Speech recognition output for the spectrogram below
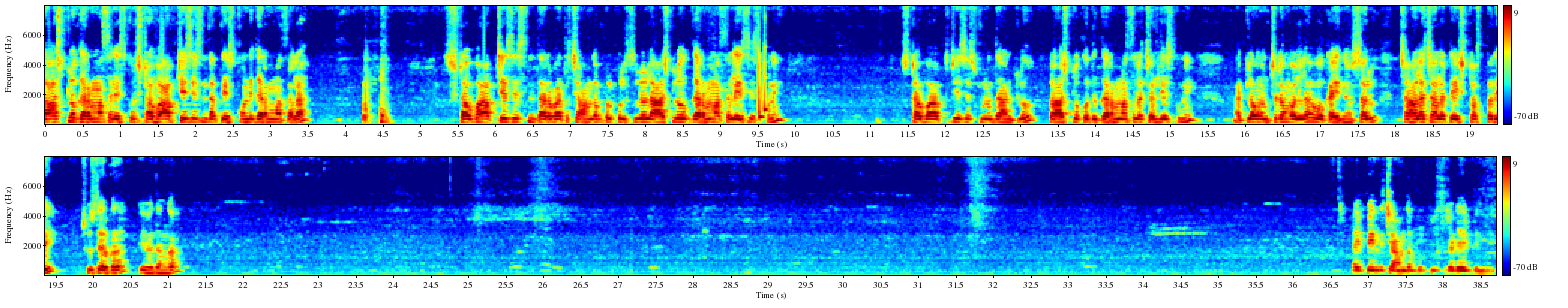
లాస్ట్లో గరం మసాలా వేసుకొని స్టవ్ ఆఫ్ చేసేసిన తర్వాత వేసుకోండి గరం మసాలా. స్టవ్ ఆఫ్ చేసేసిన తర్వాత చామదుంపల పులుసులో లాస్ట్లో గరం మసాలా వేసేసుకొని స్టవ్ ఆఫ్ చేసేసుకున్న దాంట్లో లాస్ట్లో కొద్దిగా గరం మసాలా చల్లేసుకుని అట్లా ఉంచడం వల్ల ఒక ఐదు నిమిషాలు చాలా చాలా టేస్ట్ వస్తుంది. చూసారు కదా ఈ విధంగా. అయిపోయింది. చామదుంపల పులుసు రెడీ అయిపోయింది.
